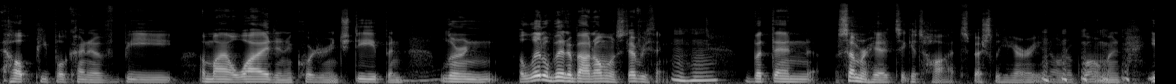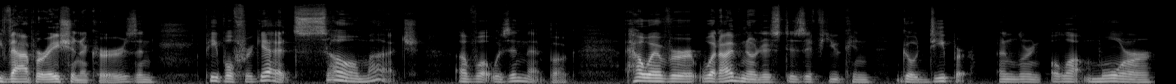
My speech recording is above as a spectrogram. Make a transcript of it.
help people kind of be a mile wide and a quarter inch deep and mm-hmm. learn a little bit about almost everything. Mm-hmm. But then summer hits, it gets hot, especially here, you know, in Oklahoma, and evaporation occurs, and people forget so much of what was in that book. However, what I've noticed is if you can go deeper and learn a lot more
